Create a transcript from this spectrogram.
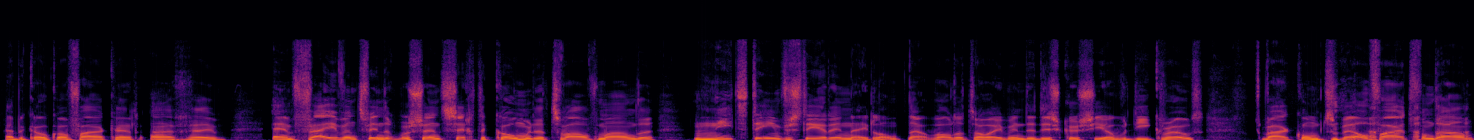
Heb ik ook al vaker aangegeven. En 25% zegt de komende 12 maanden niet te investeren in Nederland. Nou, we hadden het al even in de discussie over degrowth. Waar komt welvaart vandaan?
